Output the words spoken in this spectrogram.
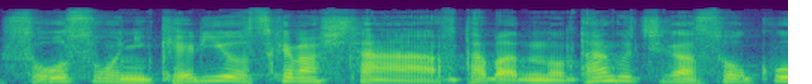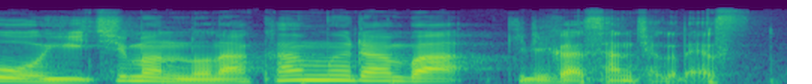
早々に蹴りをつけました。2番の田口がそこを1番の中村は切り替え3着です。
